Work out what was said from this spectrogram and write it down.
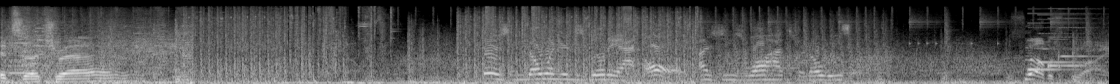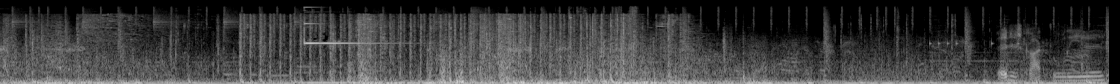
It's a trap. there's no one in this building at all. I just use wall hacks for no reason. They just got deleted.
